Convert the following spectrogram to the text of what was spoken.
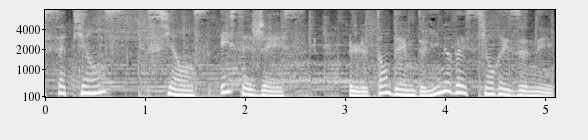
Sapiens, science et sagesse, le tandem de l'innovation raisonnée.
